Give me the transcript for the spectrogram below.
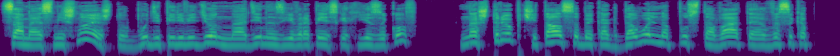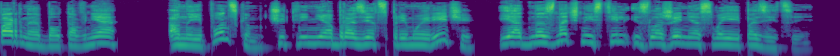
Самое смешное, что, будь переведен на один из европейских языков, наш треп читался бы как довольно пустоватая, высокопарная болтовня, а на японском чуть ли не образец прямой речи и однозначный стиль изложения своей позиции.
